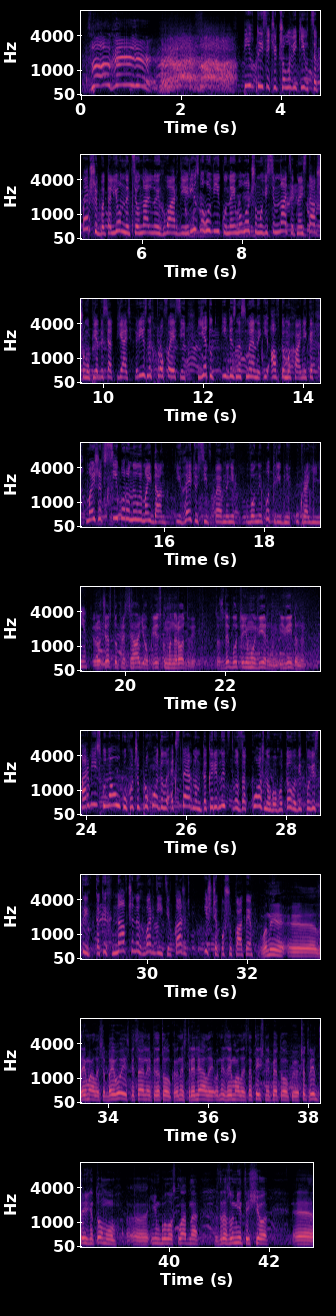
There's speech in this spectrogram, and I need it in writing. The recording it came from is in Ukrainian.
Пів тисячі чоловіків це перший батальйон національної гвардії різного віку, наймолодшому 18, найстаршому 55, різних професій. Є тут і бізнесмени, і автомеханіки. Майже всі боронили майдан, і геть усі впевнені, вони потрібні Україні. Урочисто присягаю українському народові завжди бути йому вірним і відданим. Армійську науку, хоч і проходили екстерном, та керівництво за кожного готове відповісти. Таких навчених гвардійців кажуть і ще пошукати. Вони е, займалися бойовою спеціальною підготовкою. Вони стріляли, вони займалися тактичною підготовкою. Що три тижні тому е, їм було складно зрозуміти, що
